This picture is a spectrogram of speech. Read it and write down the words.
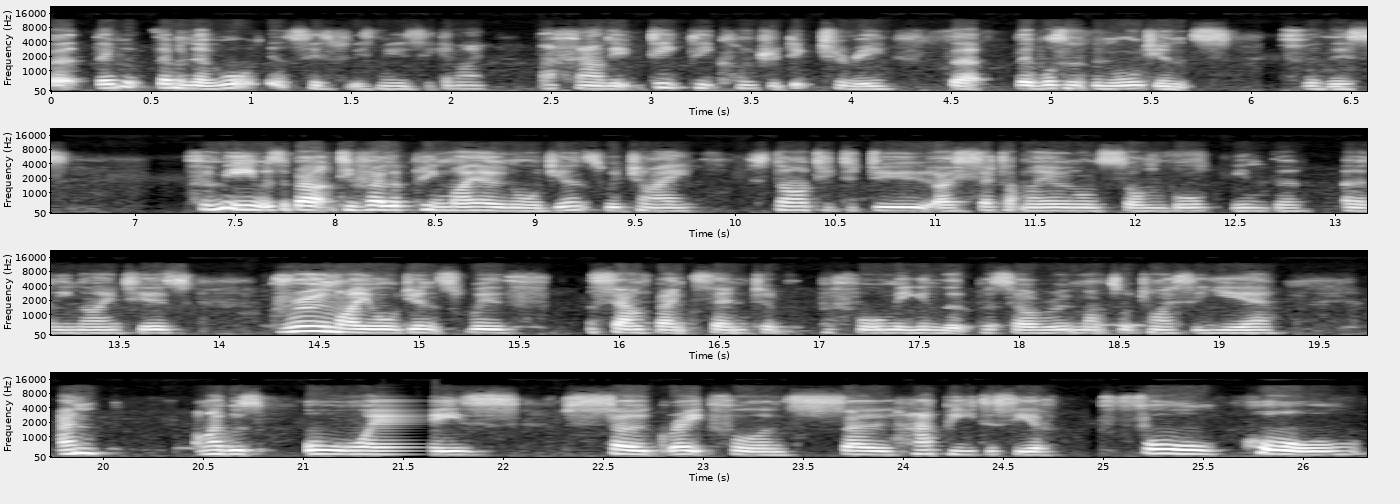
but there were, there were no audiences for this music, and I, I found it deeply contradictory that there wasn't an audience for this. For me, it was about developing my own audience, which I started to do. I set up my own ensemble in the early 90s, grew my audience with South Bank Centre performing in the Purcell Room once or twice a year. And I was always so grateful and so happy to see a full hall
